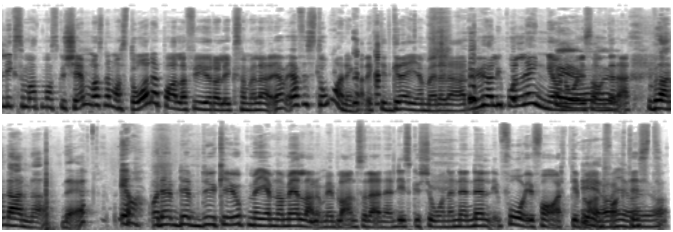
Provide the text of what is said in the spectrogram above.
liksom att man skulle skämmas när man står där på alla fyra liksom, eller jag, jag förstår inga riktigt grejer med det där. Vi höll ju på länge och då liksom det där. Bland annat det. Ja, och det, det dyker ju upp med jämna mellanrum ibland sådär den här diskussionen, den, den får ju fart ibland faktiskt. Ja,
